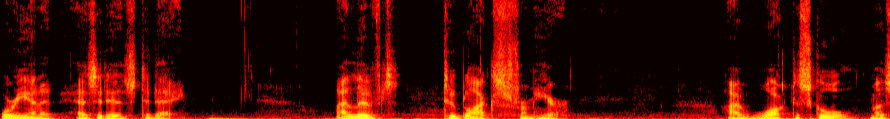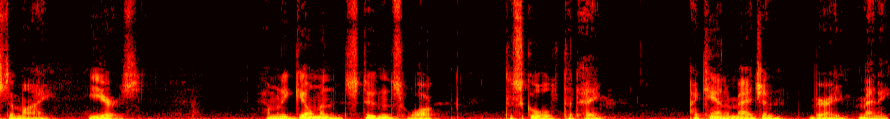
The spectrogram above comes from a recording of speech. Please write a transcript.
oriented as it is today. I lived two blocks from here. I walked to school most of my years. How many Gilman students walk to school today? I can't imagine very many.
